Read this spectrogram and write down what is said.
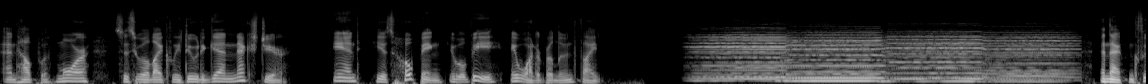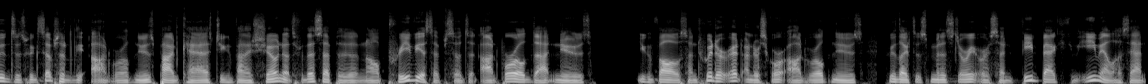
and helped with more says he will likely do it again next year, and he is hoping it will be a water balloon fight. And that concludes this week's episode of the Oddworld News Podcast. You can find the show notes for this episode and all previous episodes at oddworld.news. You can follow us on Twitter at underscore oddworldnews. If you'd like to submit a story or send feedback, you can email us at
